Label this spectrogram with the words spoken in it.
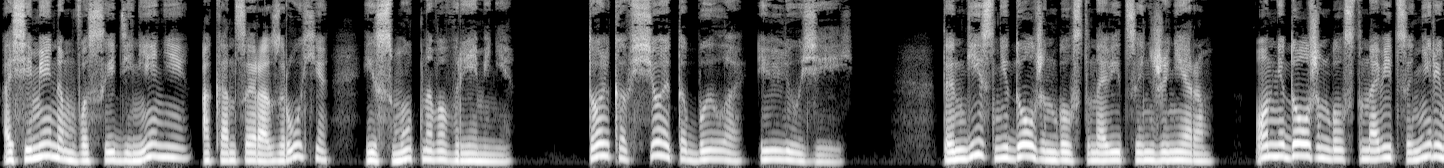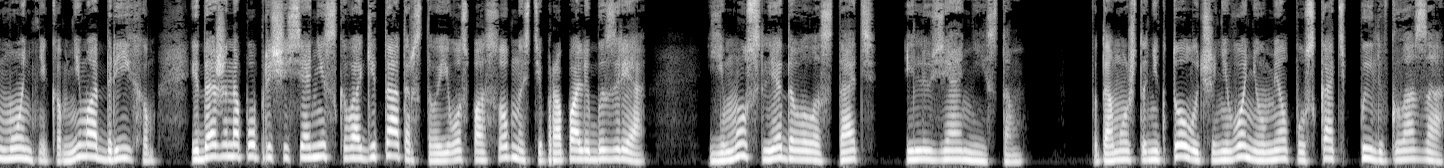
о семейном воссоединении, о конце разрухи и смутного времени. Только все это было иллюзией. Тенгиз не должен был становиться инженером. Он не должен был становиться ни ремонтником, ни мадрихом, и даже на поприще сионистского агитаторства его способности пропали бы зря — ему следовало стать иллюзионистом, потому что никто лучше него не умел пускать пыль в глаза.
